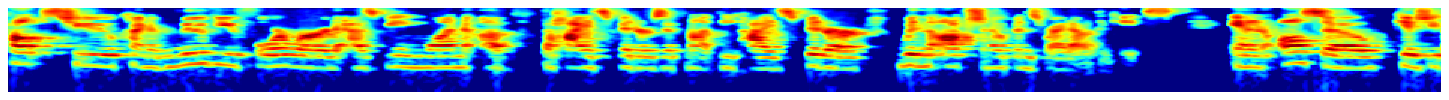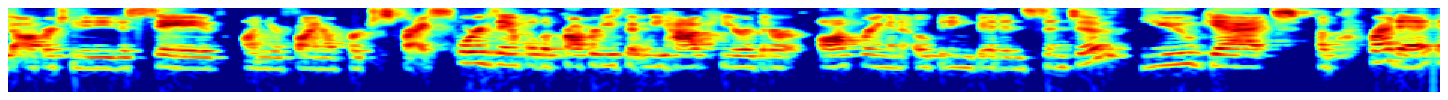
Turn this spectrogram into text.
helps to kind of move you forward as being one of the highest bidders, if not the highest bidder, when the auction opens right out of the gates. And it also gives you the opportunity to save on your final purchase price. For example, the properties that we have here that are offering an opening bid incentive, you get a credit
